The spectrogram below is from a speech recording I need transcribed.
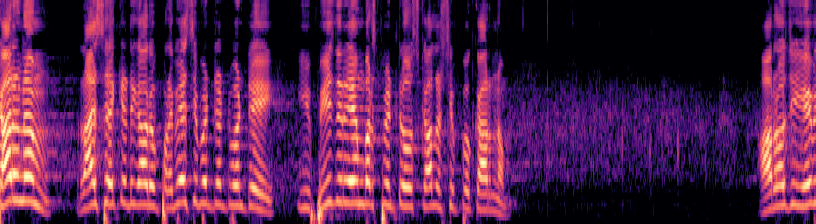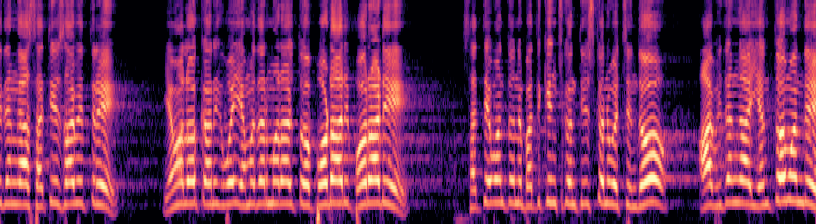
కారణం రాజశేఖర రెడ్డి గారు ప్రవేశపెట్టినటువంటి ఈ ఫీజు రియంబర్స్మెంట్ స్కాలర్షిప్ కారణం. ఆ రోజు ఏ విధంగా సతీ సావిత్రి యమలోకానికి పోయి యమధర్మరాజుతో పోరాడి పోరాడి సత్యవంతుని బతికించుకొని తీసుకొని వచ్చిందో ఆ విధంగా ఎంతోమంది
